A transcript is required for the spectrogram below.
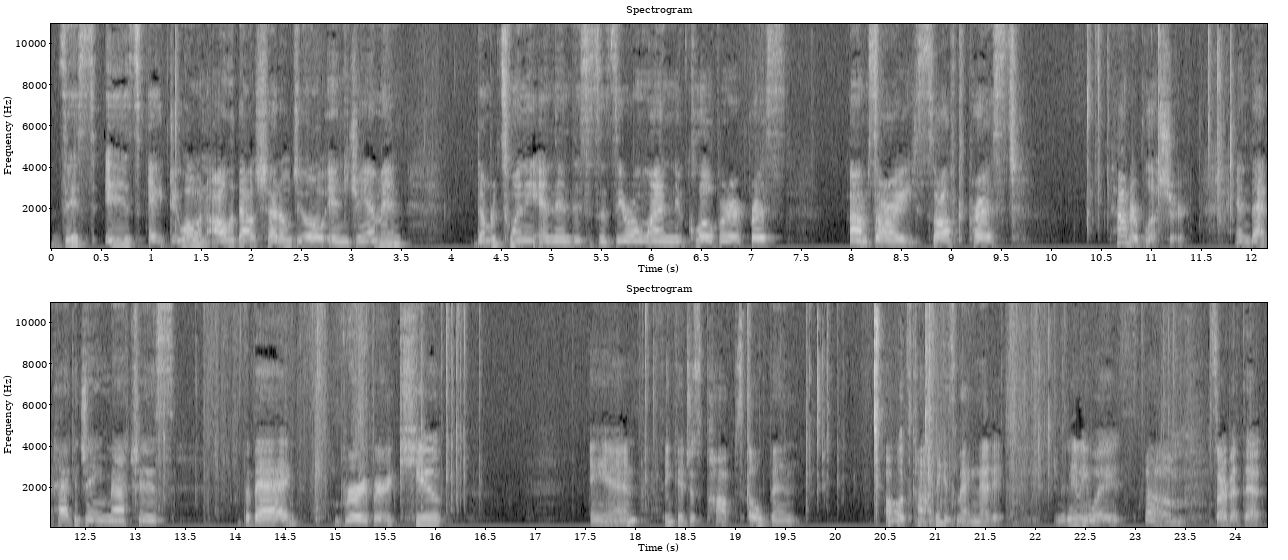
this is a duo, an All About Shadow Duo in Jammin' number 20. And then this is a 01 New Clover Fresh, I'm sorry, Soft Pressed Powder Blusher. And that packaging matches the bag. Very, very cute. And I think it just pops open. Oh, it's kind of, I think it's magnetic. But anyways, um, sorry about that.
